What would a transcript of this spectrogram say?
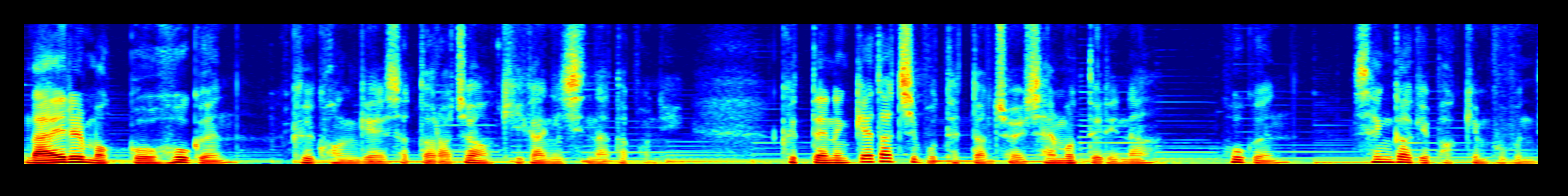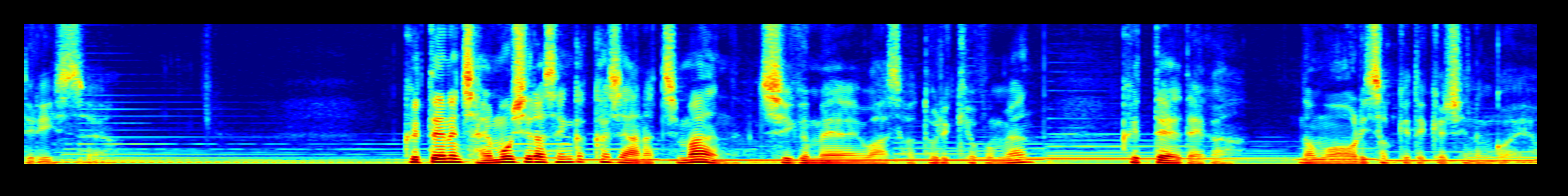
나이를 먹고 혹은 그 관계에서 떨어져 기간이 지나다 보니 그때는 깨닫지 못했던 저의 잘못들이나 혹은 생각이 바뀐 부분들이 있어요. 그때는 잘못이라 생각하지 않았지만 지금에 와서 돌이켜보면 그때의 내가 너무 어리석게 느껴지는 거예요.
